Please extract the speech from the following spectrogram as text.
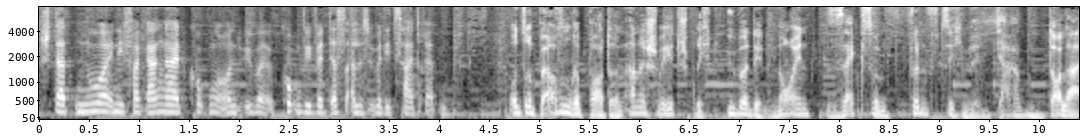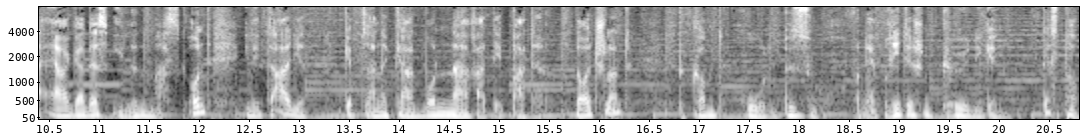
statt nur in die Vergangenheit gucken und über, gucken, wie wir das alles über die Zeit retten. Unsere Börsenreporterin Anne Schwedt spricht über den neuen 56 Milliarden Dollar Ärger des Elon Musk. Und in Italien gibt es eine Carbonara-Debatte. Deutschland bekommt hohen Besuch von der britischen Königin des Pop.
